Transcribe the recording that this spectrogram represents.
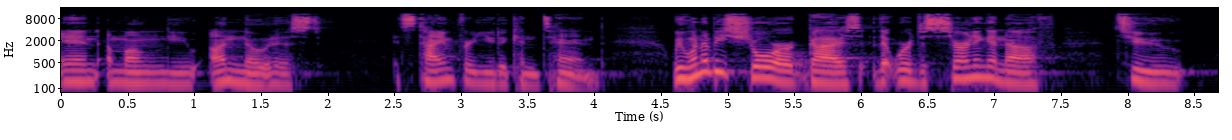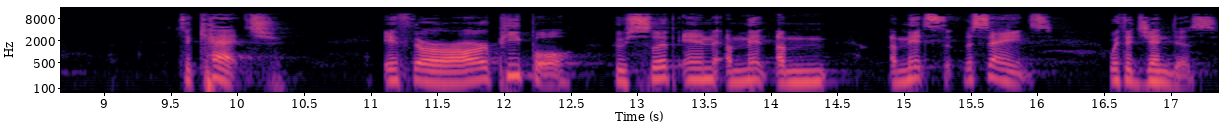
in among you unnoticed. It's time for you to contend. We want to be sure, guys, that we're discerning enough to, to catch if there are people who slip in amidst the saints with agendas.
